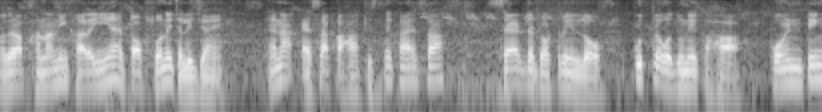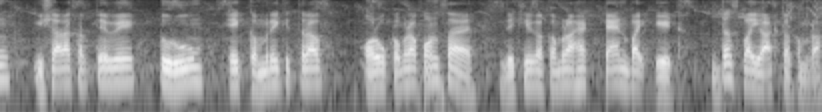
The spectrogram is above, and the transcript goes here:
अगर आप खाना नहीं खा रही हैं तो आप सोने चली जाएँ। है ना? ऐसा कहा। किसने कहा ऐसा? Said the daughter in law पुत्र वधु ने कहा पॉइंटिंग इशारा करते हुए टू रूम एक कमरे की तरफ़ और वो कमरा कौन सा है? देखिएगा, कमरा है टेन बाई एट, दस बाई आठ का कमरा।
